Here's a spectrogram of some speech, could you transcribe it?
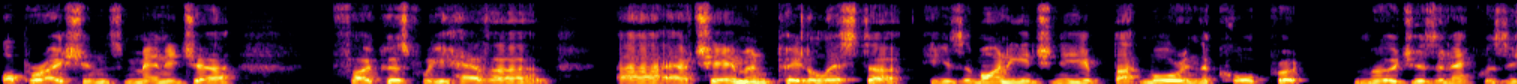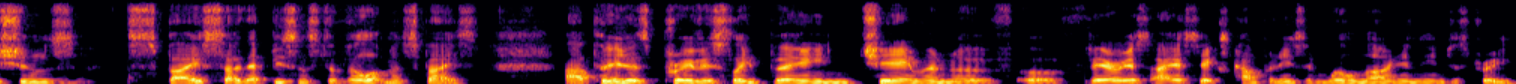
operations manager focused. We have a uh, our chairman Peter Lester is a mining engineer, but more in the corporate mergers and acquisitions space, so that business development space. Uh, Peter's previously been chairman of, of various ASX companies and well known in the industry.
